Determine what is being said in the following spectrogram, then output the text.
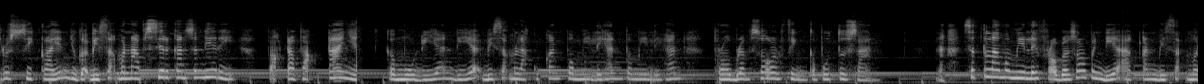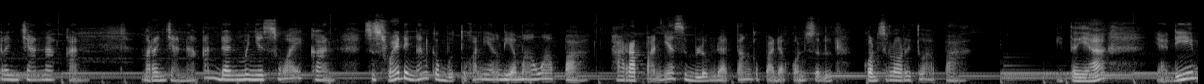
Terus si klien juga bisa menafsirkan sendiri fakta-faktanya. Kemudian dia bisa melakukan pemilihan-pemilihan problem solving keputusan. Nah, setelah memilih problem solving dia akan bisa merencanakan merencanakan dan menyesuaikan sesuai dengan kebutuhan yang dia mau apa. Harapannya sebelum datang kepada konsel konselor itu apa. Gitu ya. Jadi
